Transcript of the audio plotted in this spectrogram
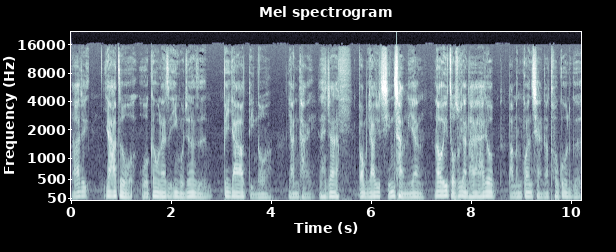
然后就压着我，我跟我那只鹦鹉就这样子被压到顶楼阳台，人家。把我们压去刑场一样，然后我一走出阳台，他就把门关起来，然后透过那个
